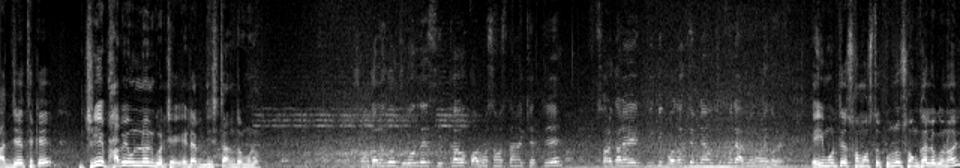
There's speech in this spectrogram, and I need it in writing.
রাজ্যে থেকে যেভাবে উন্নয়ন করছে এটা দৃষ্টান্তমূলক। সংখ্যালঘু যুবকদের শিক্ষা ও কর্মসংস্থানের ক্ষেত্রে সরকারের কী কী পদক্ষেপ নেওয়া উচিত বলে আপনি মনে করেন? এই মুহূর্তে সমস্ত কোনো সংখ্যালঘু নয়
